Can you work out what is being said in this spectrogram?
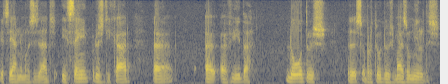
e sem animosidades e sem prejudicar uh, a, a, vida de outros, uh, sobretudo os mais humildes.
